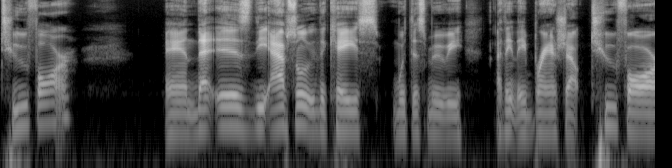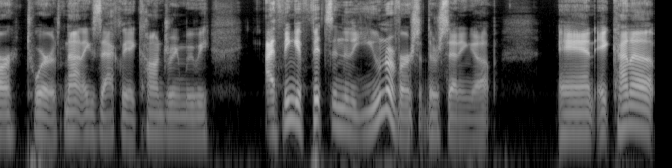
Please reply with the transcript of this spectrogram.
too far. And that is the absolutely the case with this movie. I think they branched out too far to where it's not exactly a Conjuring movie. I think it fits into the universe that they're setting up, and it kind of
